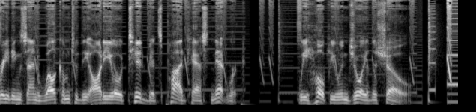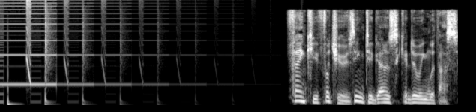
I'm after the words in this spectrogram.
Greetings and welcome to the Audio Tidbits Podcast Network. We hope you enjoy the show. Thank you for choosing to go skidooing with us.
